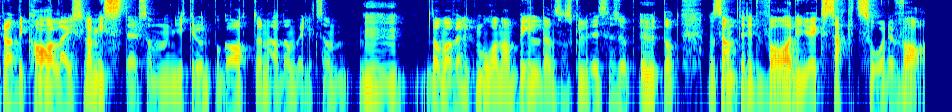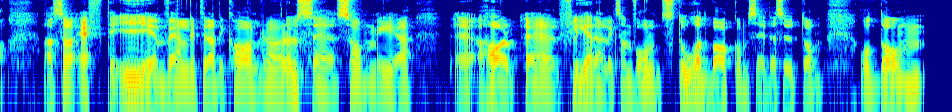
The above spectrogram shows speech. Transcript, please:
radikala islamister som gick runt på gatorna. De, vill liksom, mm. de var väldigt måna om bilden som skulle visas upp utåt. Men samtidigt var det ju exakt så det var. Alltså FPI är en väldigt radikal rörelse som är Eh, har eh, flera liksom våldsdåd bakom sig dessutom. Och de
